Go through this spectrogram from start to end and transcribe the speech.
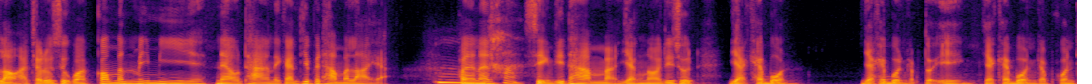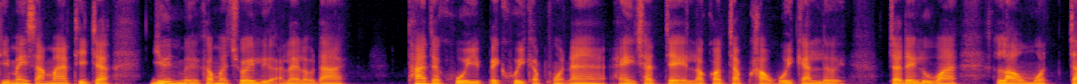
เราอาจจะรู้สึกว่าก็มันไม่มีแนวทางในการที่ไปทำอะไรอะอืมเพราะฉะนั้นค่ะสิ่งที่ทำอะอย่างน้อยที่สุด อย่าแค่บ่นอย่าแค่บ่นกับตัวเอง อย่าแค่บ่นกับคนที่ไม่สามารถที่จะยื่นมือเข้ามาช่วยเหลืออะไรเราได้ ถ้าจะคุยไปคุยกับหัวหน้าให้ชัดเจนแล้วก็จับเข่าคุยกันเลย จะได้รู้ว่าเราหมดใจ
